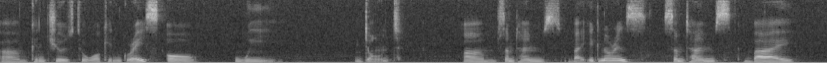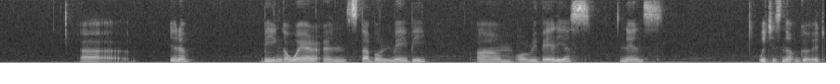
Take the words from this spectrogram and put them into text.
um, can choose to walk in grace or we don't. Um, sometimes by ignorance sometimes by uh, you know, being aware and stubborn, maybe, um, or rebelliousness, which is not good.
